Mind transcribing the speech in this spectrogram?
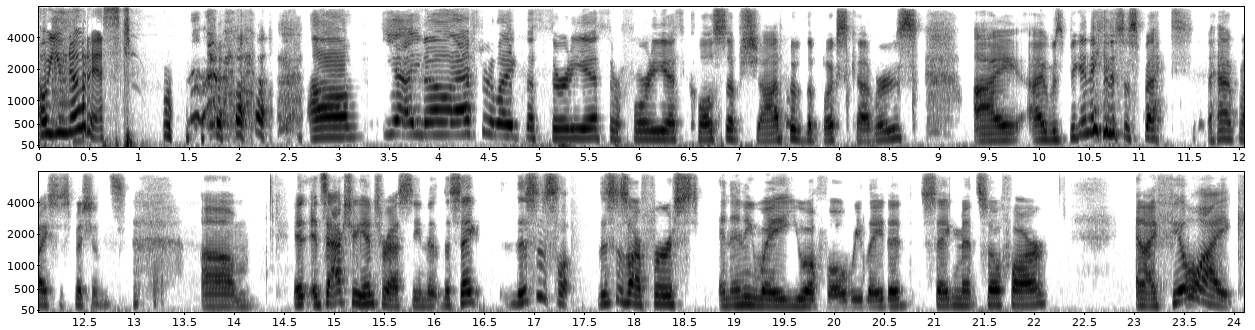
Oh, you noticed. um, yeah, you know, after like the 30th or 40th close up shot of the book's covers, I I was beginning to suspect, have my suspicions. Um, it, it's actually interesting that the seg- this is this is our first in any way UFO related segment so far, and I feel like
